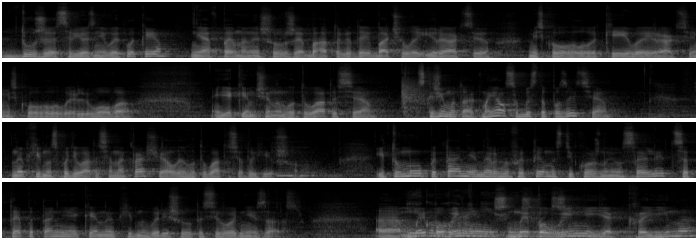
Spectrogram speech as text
дуже серйозні виклики. Я впевнений, що вже багато людей бачили і реакцію міського голови Києва, і реакцію міського голови Львова, яким чином готуватися. Скажімо так, моя особиста позиція необхідно сподіватися на краще, але готуватися до гіршого. І тому питання енергоефективності кожної оселі це те питання, яке необхідно вирішувати сьогодні і зараз. Е, Ми повинні, раніше, ми повинні як країна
